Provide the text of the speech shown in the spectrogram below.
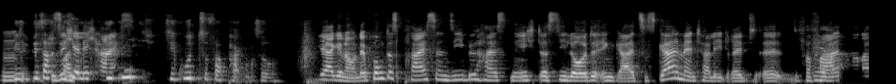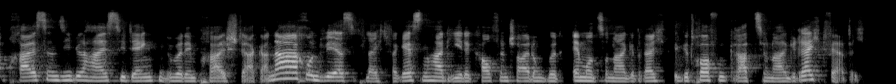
Hm. Wie, wie sagt Sicherlich man? heißt sie gut, sie gut zu verpacken. So. Ja, genau. Der Punkt ist, preissensibel heißt nicht, dass die Leute in Geiz ist Geil-Mentalität äh, verfallen, ja. sondern preissensibel heißt, sie denken über den Preis stärker nach und wer es vielleicht vergessen hat, jede Kaufentscheidung wird emotional getroffen, rational gerechtfertigt.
